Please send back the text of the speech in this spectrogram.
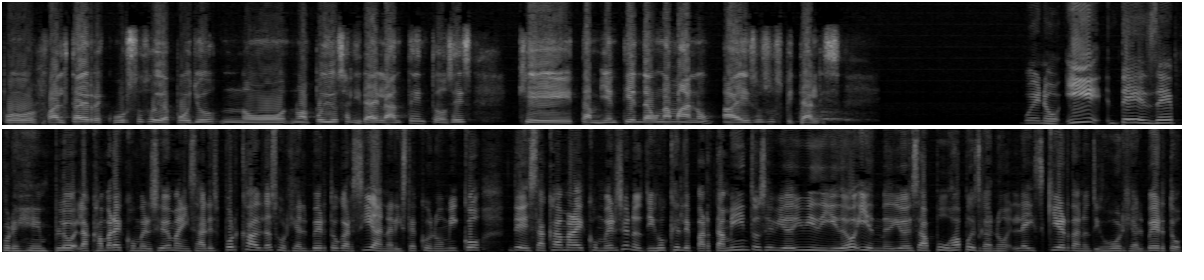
por falta de recursos o de apoyo no, no han podido salir adelante, entonces que también tienda una mano a esos hospitales. Bueno, y desde, por ejemplo, la Cámara de Comercio de Manizales por Caldas, Jorge Alberto García, analista económico de esta Cámara de Comercio, nos dijo que el departamento se vio dividido y en medio de esa puja, pues ganó la izquierda, nos dijo Jorge Alberto.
